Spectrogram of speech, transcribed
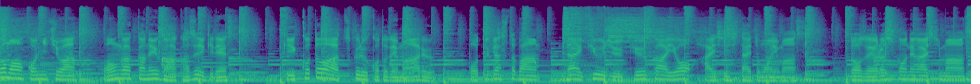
どうもこんにちは。音楽家の湯川和之です。聞くことは作ることでもあるポッドキャスト版第99回を配信したいと思います。どうぞよろしくお願いします。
